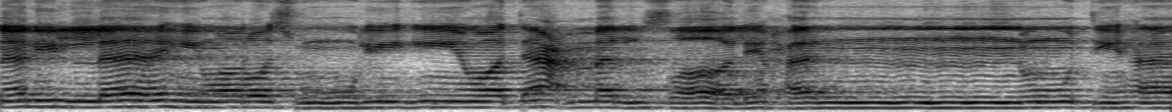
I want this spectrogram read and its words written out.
لله ورسوله وتعمل صالحا نوتها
